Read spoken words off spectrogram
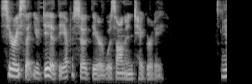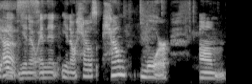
series that you did, the episode there was on integrity. Yes. And, you know, and then, you know, how, how more um,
